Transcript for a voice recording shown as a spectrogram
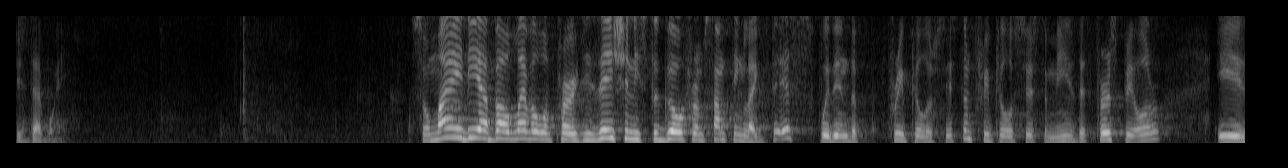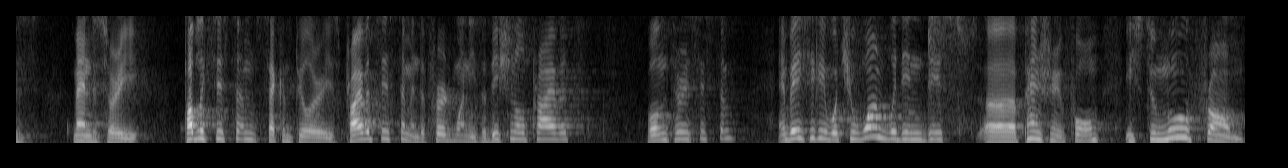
is that way. So my idea about level of prioritization is to go from something like this within the three pillar system. Three pillar system means that first pillar is mandatory public system, second pillar is private system, and the third one is additional private voluntary system. And basically what you want within this uh, pension reform is to move from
